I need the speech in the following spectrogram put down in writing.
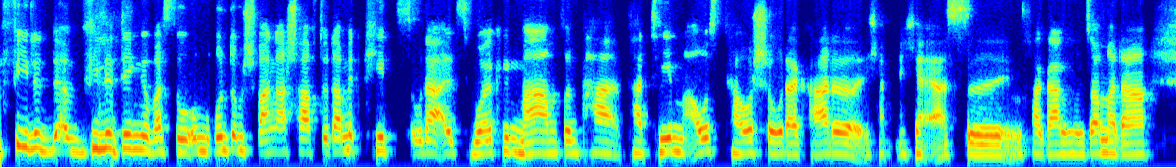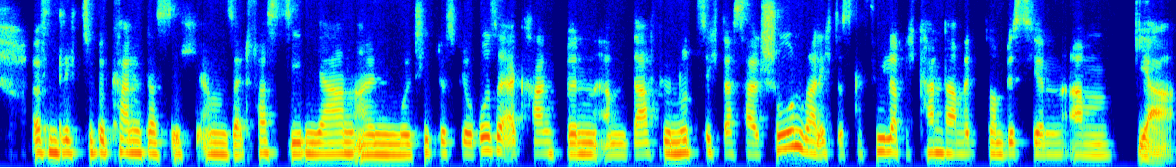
viele, äh, viele Dinge, was so um, rund um Schwangerschaft oder mit Kids oder als Working Mom so ein paar, paar Themen austausche oder gerade, ich habe mich ja erst äh, im vergangenen Sommer da öffentlich zu bekannt, dass ich ähm, seit fast sieben Jahren an Multiple Sklerose erkrankt bin. Ähm, dafür nutze ich das halt schon, weil ich das Gefühl habe, ich kann damit so ein bisschen, ähm, ja,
